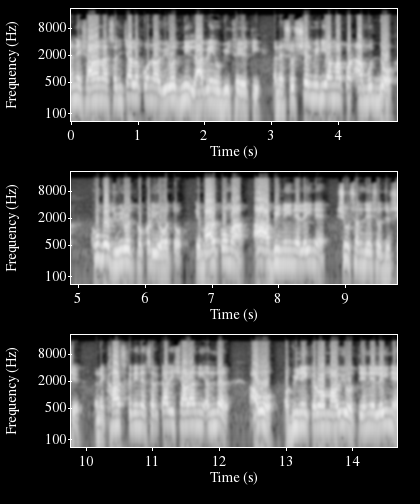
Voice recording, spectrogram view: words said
અને શાળાના સંચાલકોના વિરોધની લાગણી ઊભી થઈ હતી. અને સોશિયલ મીડિયામાં પણ આ મુદ્દો ખૂબ જ વિરોધ પકડ્યો હતો કે બાળકોમાં આ અભિનયને લઈને શું સંદેશો જશે? અને ખાસ કરીને સરકારી શાળાની અંદર આવો અભિનય કરવામાં આવ્યો તેને લઈને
